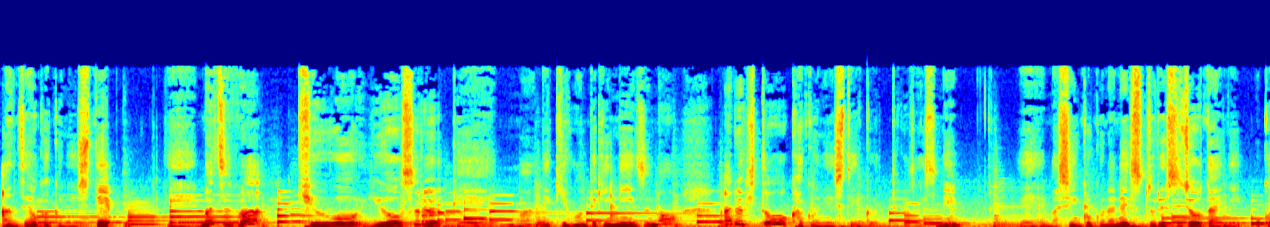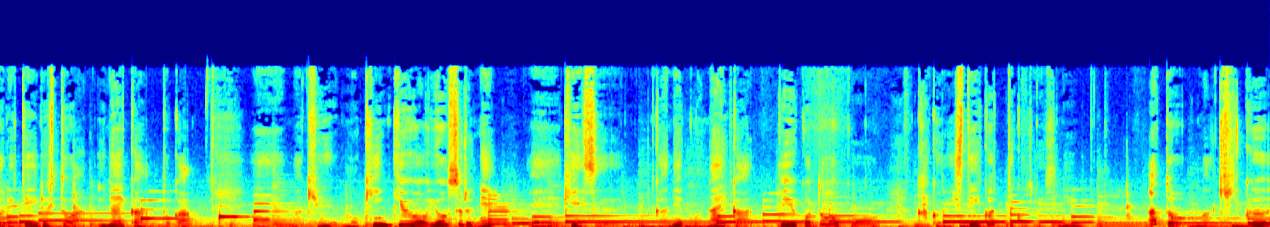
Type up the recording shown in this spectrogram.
安全を確認して、えー、まずは急を利用する、えーまあね、基本的ニーズのある人を確認していくってことですね。えーまあ、深刻な、ね、ストレス状態に置かれている人はいないかとか、えーまあ、もう緊急を要するね、えー、ケースがねこうないかっていうことをこう確認していくってことですね。あと、まあ、聞くっ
